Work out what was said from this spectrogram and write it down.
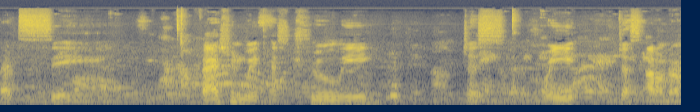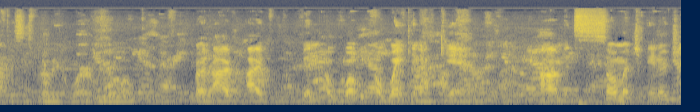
Let's see. Fashion Week has truly just re just I don't know if this is really a word reawoken, but I've I've been aw- awakened again. Um, it's so much energy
